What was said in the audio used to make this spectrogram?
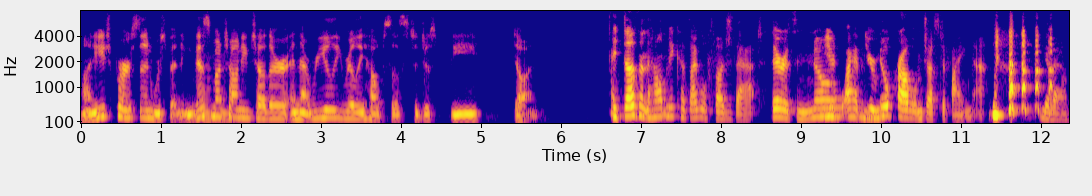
on each person. We're spending this much Mhm. on each other, and that really, really helps us to just be done. It doesn't help me because I will fudge that. There is no, You're- I have no problem justifying that. you know,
